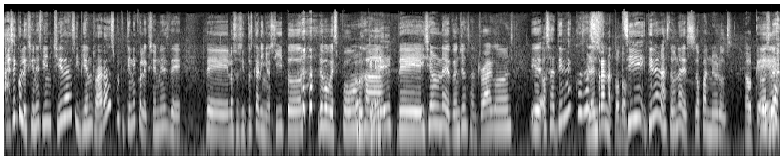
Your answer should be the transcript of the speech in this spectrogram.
hace colecciones bien chidas y bien raras, porque tiene colecciones de, de los ositos cariñositos, de Bob Esponja, de hicieron una de Dungeons and Dragons, eh, o sea, tienen cosas Le entran a todo. Sí, tienen hasta una de sopa noodles. Ok. O sea,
